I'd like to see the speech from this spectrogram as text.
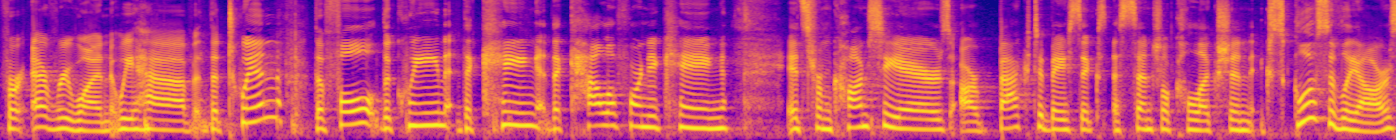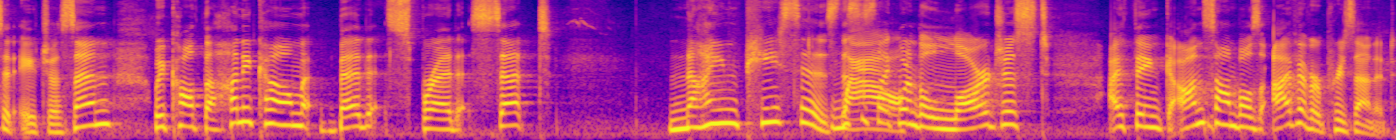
for everyone. We have the twin, the full, the queen, the king, the California king. It's from Concierge, our Back to Basics Essential Collection, exclusively ours at HSN. We call it the Honeycomb Bedspread Set. Nine pieces. This is like one of the largest, I think, ensembles I've ever presented.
